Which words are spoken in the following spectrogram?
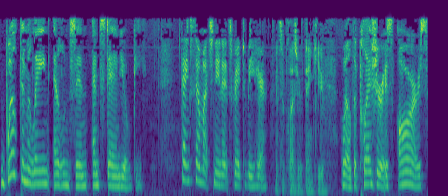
Welcome Elaine Elinson and Stan Yogi. Thanks so much, Nina. It's great to be here. It's a pleasure. Thank you. Well, the pleasure is ours.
